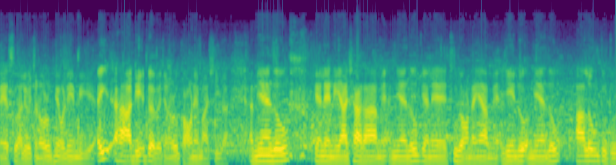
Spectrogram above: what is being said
မယ်ဆိုတာလေးကိုကျွန်တော်တို့မျှော်လင့်မိတယ်။အဲ့အဟာဒီအတွက်ပဲကျွန်တော်တို့ခေါင်းထဲမှာရှိတာ။အမြန်ဆုံးပြန်လည်နေရာချထားရမယ်။အမြန်ဆုံးပြန်လည်ထူထောင်နိုင်ရမယ်။အရင်လိုအမြန်ဆုံးအားလုံးတူတူ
